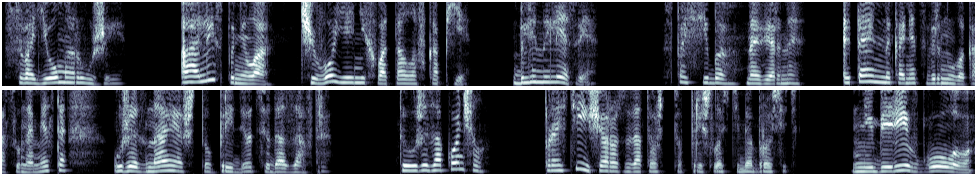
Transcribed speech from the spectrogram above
своем оружии. А Алис поняла, чего ей не хватало в копье — длины лезвия. «Спасибо, наверное». Этайн наконец вернула косу на место, уже зная, что придет сюда завтра. «Ты уже закончил? Прости еще раз за то, что пришлось тебя бросить». «Не бери в голову.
